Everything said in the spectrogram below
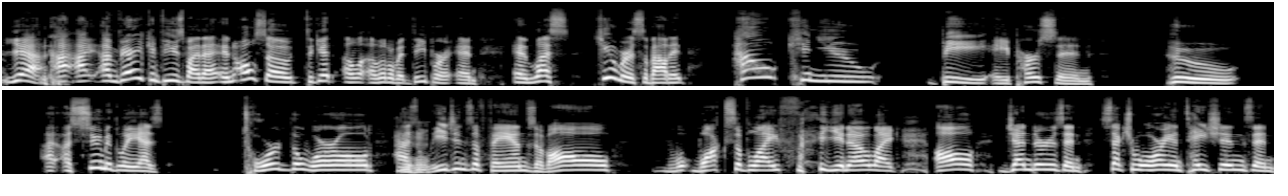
Yeah, I, I, I'm very confused by that, and also to get a, a little bit deeper and and less humorous about it. How can you be a person who, uh, assumedly, has toured the world, has Mhm. legions of fans of all w- walks of life, you know, like all genders and sexual orientations and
